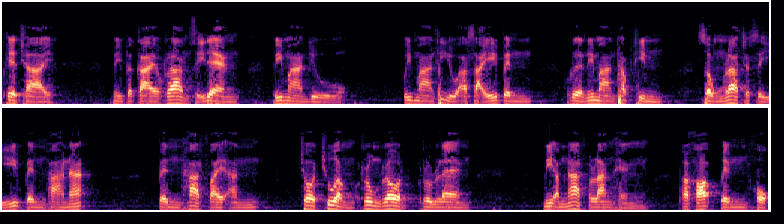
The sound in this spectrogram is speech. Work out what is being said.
เพศชาย มีประกายร่างสีแดง วิมานอยู่ วิมานที่อยู่อาศัยเป็นเรือนวิมานทับทิม ทรงราชสีเป็นพาหนะ เป็นธาตุไฟอัน โชดช่วง รุ่งโรดรุนแรง มีอำนาจพลังแห่ง พระเคราะห์เป็นหก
